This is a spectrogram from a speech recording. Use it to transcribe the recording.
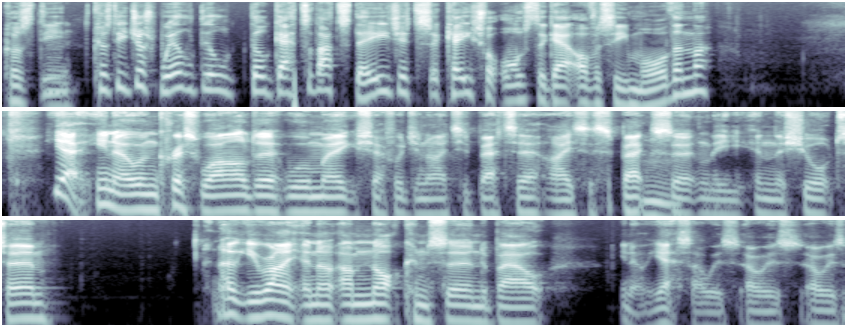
because they Mm. because they just will. They'll they'll get to that stage. It's a case for us to get obviously more than that. Yeah, you know, and Chris Wilder will make Sheffield United better, I suspect, Mm. certainly in the short term. No, you're right, and I'm not concerned about. You know, yes, I was, I was, I was,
